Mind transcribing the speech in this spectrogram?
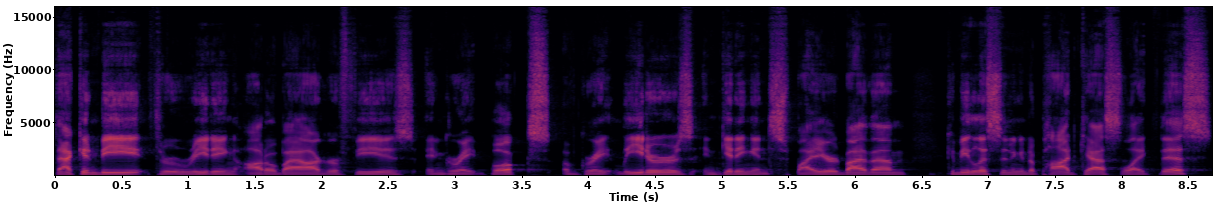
That can be through reading autobiographies and great books of great leaders and getting inspired by them. It can be listening to podcasts like this,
